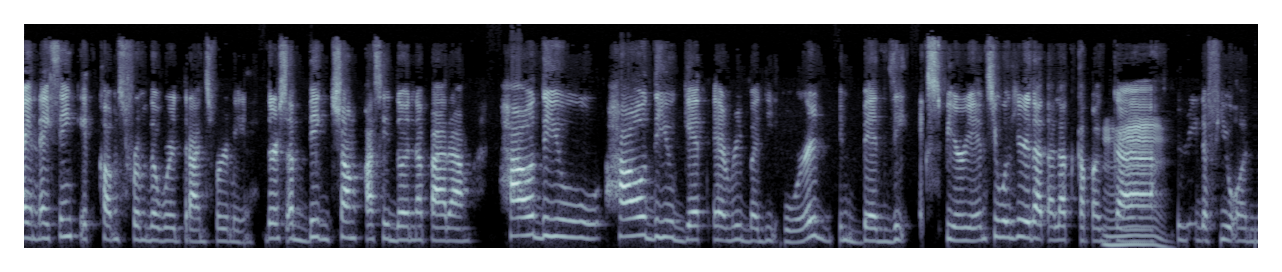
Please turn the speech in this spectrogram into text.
and I think it comes from the word transformation. There's a big chunk kasi doon na parang how do you how do you get everybody board embed the experience. You will hear that a lot kapag ka Mm. you read a few on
